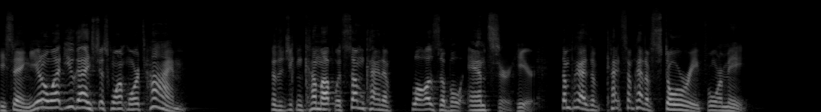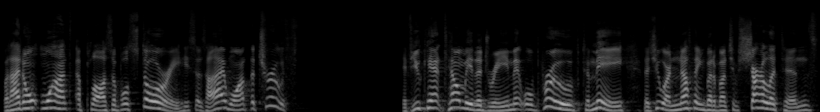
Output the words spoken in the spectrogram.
He's saying, you know what? You guys just want more time so that you can come up with some kind of plausible answer here, some kind of, some kind of story for me. But I don't want a plausible story. He says, I want the truth. If you can't tell me the dream, it will prove to me that you are nothing but a bunch of charlatans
